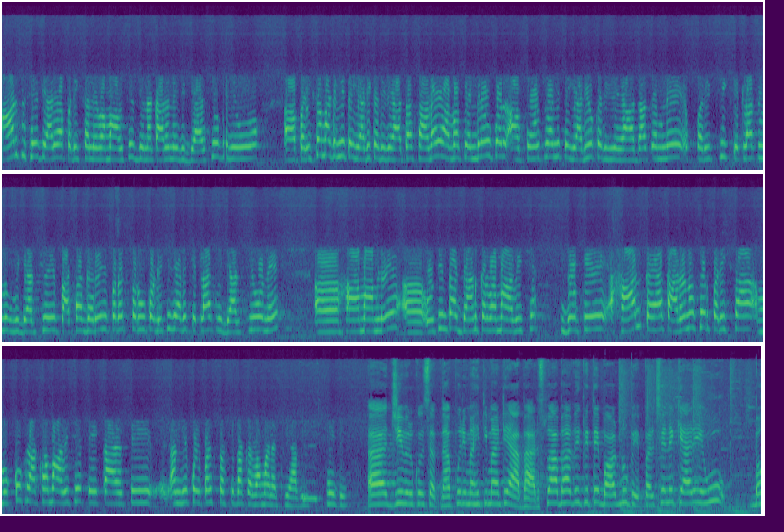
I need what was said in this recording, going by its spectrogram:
માર્ચ છે ત્યારે આ પરીક્ષા લેવામાં આવશે, જેના કારણે વિદ્યાર્થીઓ કે જેઓ પરીક્ષા માટેની તૈયારી કરી રહ્યા હતા, શાળાએ આવા કેન્દ્ર ઉપર પહોંચવાની તૈયારીઓ કરી રહ્યા હતા, તેમને ફરીથી કેટલાક વિદ્યાર્થીઓએ પાછા ઘરે પરત ફરવું પડ્યું છે, જ્યારે કેટલાક વિદ્યાર્થીઓને આ મામલે ઓચિંતા જાણ કરવામાં આવી છે. જો કે હાલ કયા કારણોસર પરીક્ષા મોકૂફ રાખવામાં આવી છે તે તે અંગે કોઈ પણ સ્પષ્ટતા કરવામાં નથી આવી. નિધિ. જી, બિલકુલ, સપના. પૂરી માહિતી માટે આભાર. સ્વાભાવિક રીતે બોર્ડનું પેપર છે ને ક્યારે એવું બહુ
